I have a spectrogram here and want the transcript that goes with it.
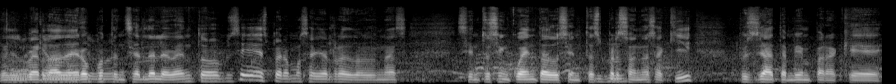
el verdadero potencial del evento. Pues, sí, esperamos ahí alrededor de unas 150, 200 personas aquí, pues ya también para que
